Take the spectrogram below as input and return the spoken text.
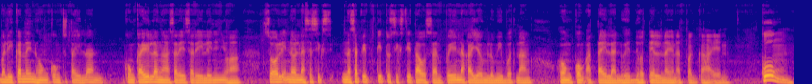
balikan na yun Hong Kong to Thailand. Kung kayo lang ha, sarili-sarili ninyo ha. So all in all, nasa, six, nasa 50 to 60,000, pwede na kayong lumibot ng Hong Kong at Thailand with hotel na yun at pagkain. Kung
